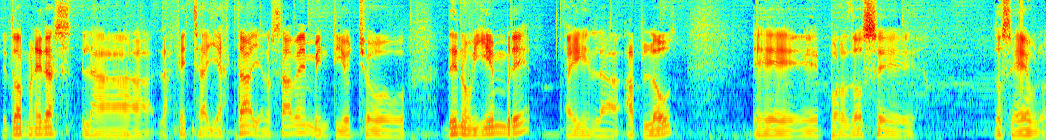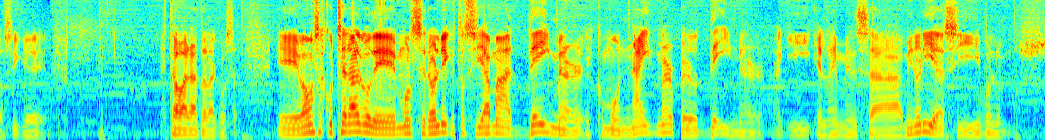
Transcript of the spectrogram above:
de todas maneras la, la fecha ya está, ya lo saben, 28 de noviembre, ahí en la Upload, eh, por 12, 12 euros. Así que está barata la cosa. Eh, vamos a escuchar algo de Monseroli, que esto se llama Daymer. Es como Nightmare, pero Daymer. Aquí en la inmensa minoría, si volvemos.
